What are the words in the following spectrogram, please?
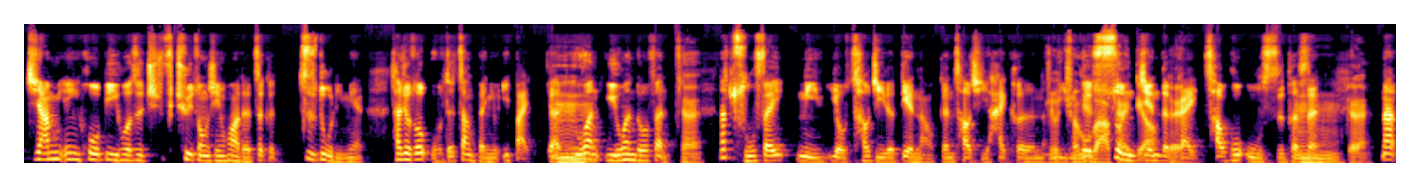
加密货币或是去去中心化的这个制度里面，他就说我的账本有一百呃一万一万多份。对，那除非你有超级的电脑跟超级骇客的能力，你可以瞬间的改超过五十 percent。对，那。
